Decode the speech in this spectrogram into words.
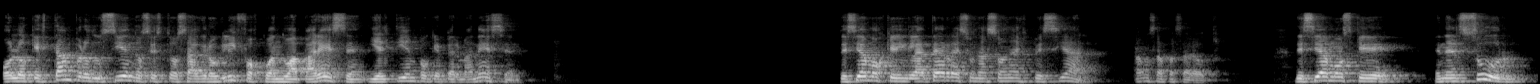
o lo que están produciendo estos agroglifos cuando aparecen y el tiempo que permanecen. Decíamos que Inglaterra es una zona especial. Vamos a pasar a otro. Decíamos que en el sur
